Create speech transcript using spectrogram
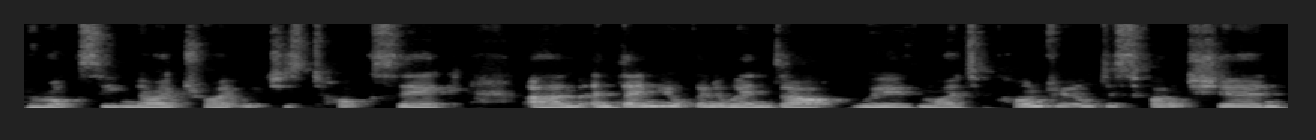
peroxynitrite, which is toxic, um, and then you're going to end up with mitochondrial dysfunction,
